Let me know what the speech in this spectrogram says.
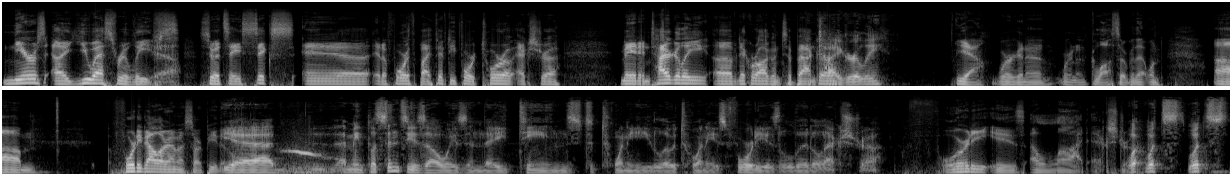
Nears a U.S. release. Yeah. So it's a six and a fourth by 54 Toro Extra, made entirely of Nicaraguan tobacco. Tigerly. Yeah, we're gonna we're gonna gloss over that one. Um, Forty dollar MSRP though. Yeah, I mean, Plasencia is always in the 18s to 20, low 20s. 40 is a little extra. forty is a lot extra. What? What's what's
